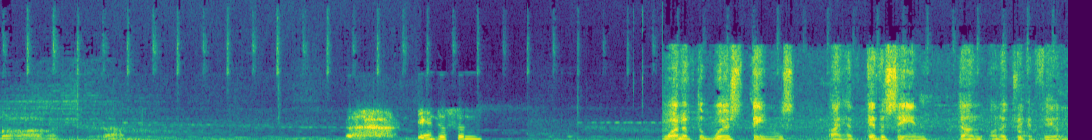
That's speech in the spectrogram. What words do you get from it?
Oh, um, uh, Anderson. One of the worst things I have ever seen done on a cricket field.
